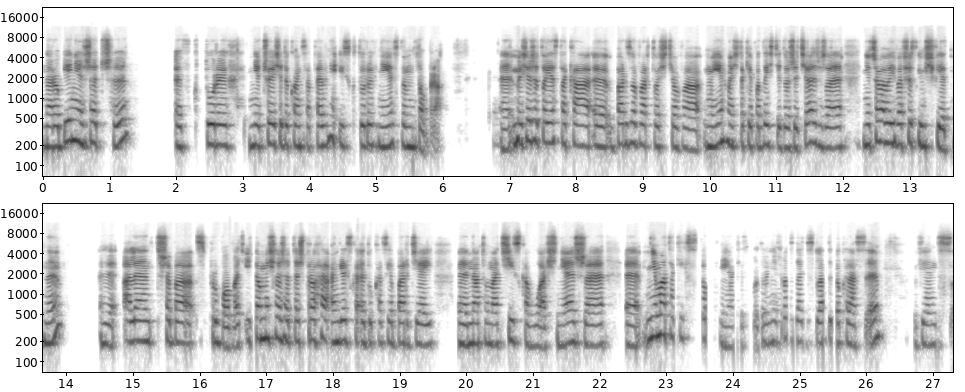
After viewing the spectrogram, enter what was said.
na robienie rzeczy, w których nie czuję się do końca pewnie i z których nie jestem dobra. E, myślę, że to jest taka e, bardzo wartościowa umiejętność, takie podejście do życia, że nie trzeba być we wszystkim świetnym, e, ale trzeba spróbować. I to myślę, że też trochę angielska edukacja bardziej na to naciska właśnie, że nie ma takich stopni, jak jest potrzebne. Nie trzeba zdać z klasy do klasy, więc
